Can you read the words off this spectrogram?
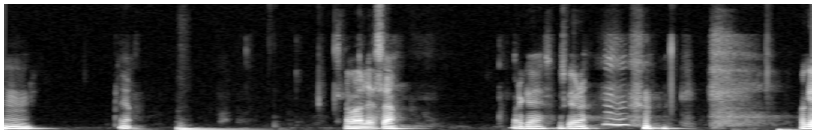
Mm. Ja. Skal jeg lese? Var det ikke jeg som skal gjøre det? ok.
